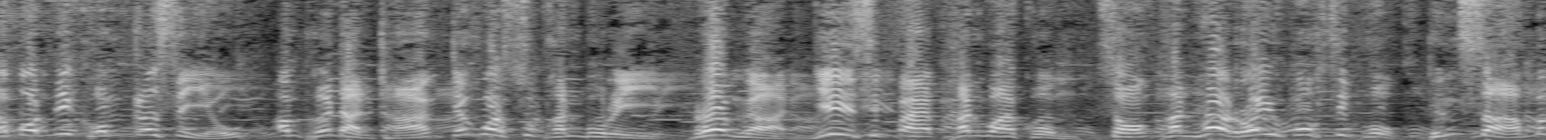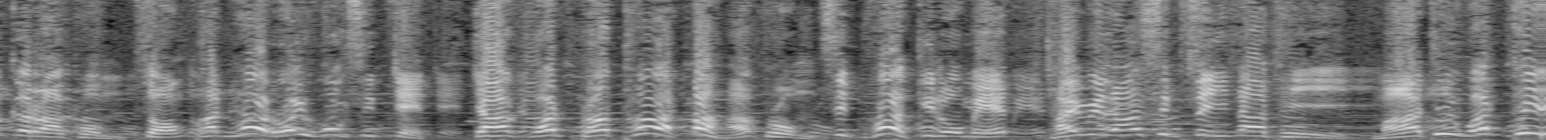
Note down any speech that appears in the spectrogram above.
ตำบลนิคมกระเสียวอำเภอด่านช้างจังหวัดสุพรรณบุรี เริ่มงาน 28 ธันวาคม 2566 ถึง 3 มกราคม 2567 167 จากวัดพระธาตุมหาพรหม 15 กิโลเมตร ใช้เวลา 14 นาที มาที่วัดที่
